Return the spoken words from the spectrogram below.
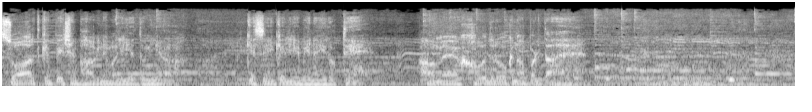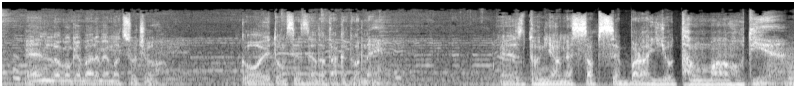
स्वार्थ के पीछे भागने वाली ये दुनिया किसी के लिए भी नहीं रुकती। हमें खुद रोकना पड़ता है। इन लोगों के बारे में मत सोचो। कोई तुमसे ज़्यादा ताकतवर नहीं। इस दुनिया में सबसे बड़ा योद्धा माँ होती है।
